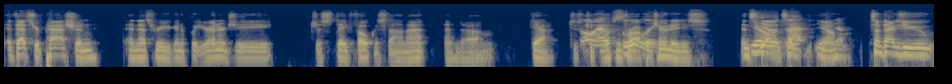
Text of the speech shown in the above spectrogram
if that's your passion and that's where you're going to put your energy just stay focused on that and um, yeah just Oh, keep looking for opportunities. And You yeah know, and some- that- you know yeah. sometimes you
